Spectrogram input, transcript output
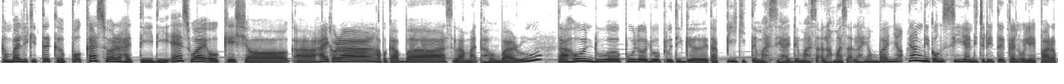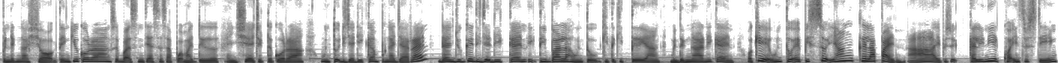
Kembali kita ke podcast Suara Hati di SYOK Shock. Uh, hai korang, apa khabar? Selamat tahun baru tahun 2023 tapi kita masih ada masalah-masalah yang banyak yang dikongsi yang diceritakan oleh para pendengar shock thank you korang sebab sentiasa support Mada and share cerita korang untuk dijadikan pengajaran dan juga dijadikan iktibar lah untuk kita-kita yang mendengar ni kan. Ok untuk episod yang ke-8 ah, episod kali ni quite interesting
